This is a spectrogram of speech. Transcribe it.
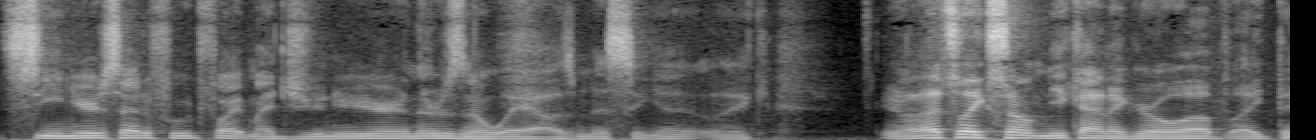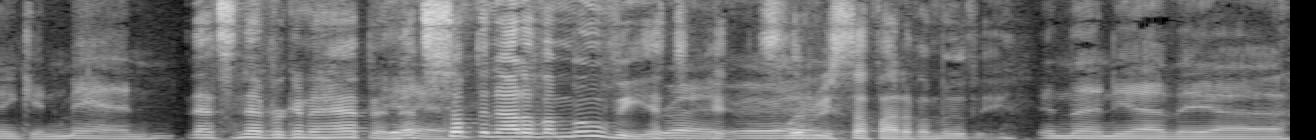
Seniors had a food fight my junior year, and there was no way I was missing it. Like, you know, that's like something you kind of grow up like thinking, man. That's never gonna happen. That's something out of a movie. It's, Right, it's right, literally right. stuff out of a movie. And then yeah, they uh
